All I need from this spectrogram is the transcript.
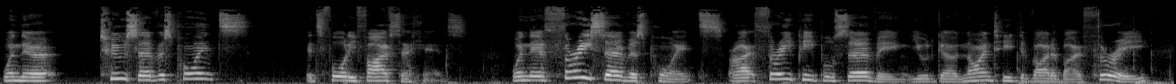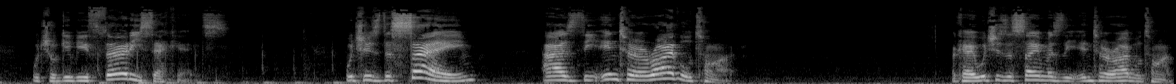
When there are two service points, it's 45 seconds. When there are three service points, right, three people serving, you would go 90 divided by 3, which will give you 30 seconds, which is the same as the inter-arrival time. Okay, which is the same as the inter-arrival time.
